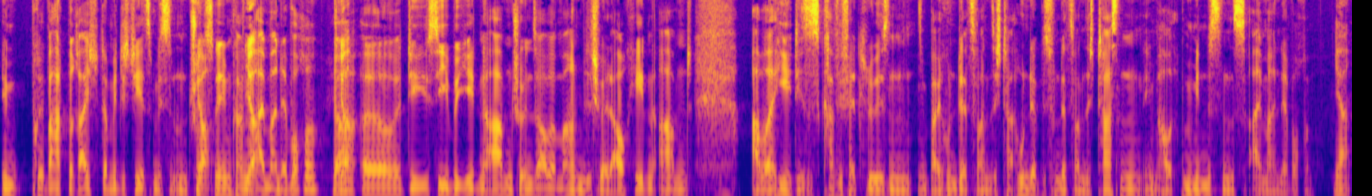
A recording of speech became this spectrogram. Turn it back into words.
Im Privatbereich, damit ich die jetzt ein bisschen unter Schutz nehmen kann, einmal in der Woche, ja, Äh, die Siebe jeden Abend schön sauber machen, Milchwelle auch jeden Abend. Aber hier dieses Kaffeefett lösen bei 120, 100 bis 120 Tassen im Haus mindestens einmal in der Woche. Ja,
